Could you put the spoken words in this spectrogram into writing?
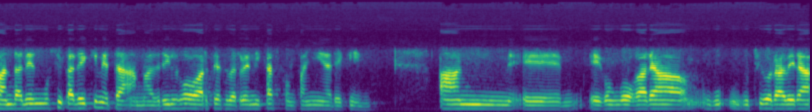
bandaren musikarekin eta Madrilgo Artez Berbenikaz konpainiarekin. Han e, egongo gara gutxi gora bera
